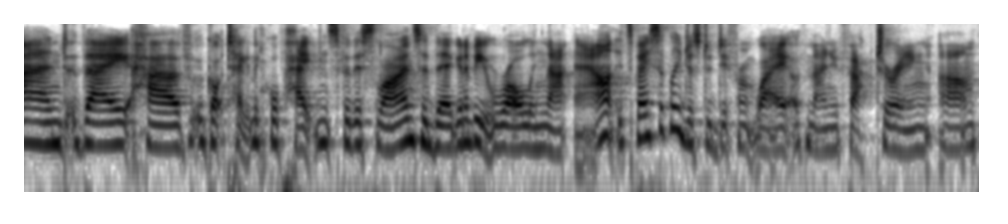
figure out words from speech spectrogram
and they have got technical patents for this line, so they're going to be rolling that out. It's basically just a different way of manufacturing um,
